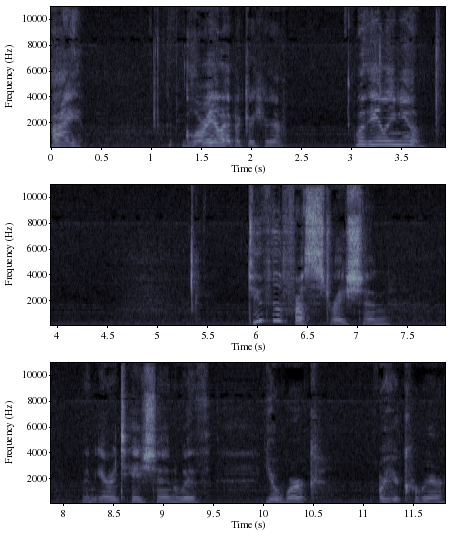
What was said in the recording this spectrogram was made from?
Hi, Gloria Lybecker here with Healing You. Do you feel frustration and irritation with your work or your career?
